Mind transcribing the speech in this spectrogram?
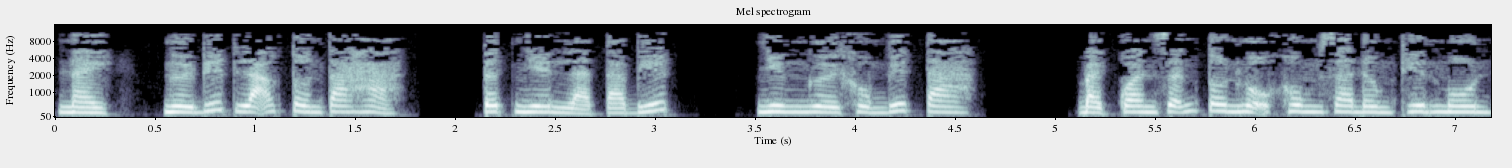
Này, ngươi biết lão tôn ta hả? Tất nhiên là ta biết, nhưng ngươi không biết ta. Bạch quan dẫn tôn ngộ không ra đông thiên môn,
